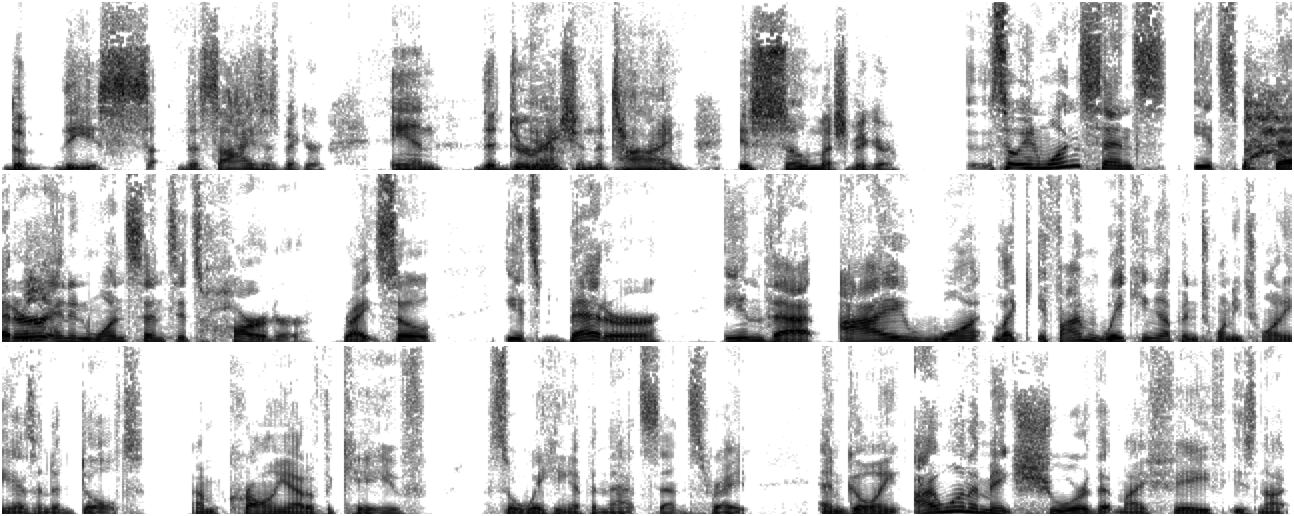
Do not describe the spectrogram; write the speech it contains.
the the the size is bigger and the duration, the time is so much bigger. so in one sense it's better and in one sense it's harder right? So it's better in that i want like if i'm waking up in 2020 as an adult i'm crawling out of the cave. So waking up in that sense right and going i want to make sure that my faith is not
